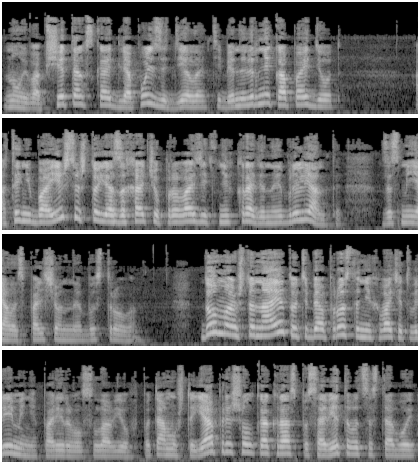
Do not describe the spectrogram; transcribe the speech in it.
«Ну и вообще, так сказать, для пользы дела. Тебе наверняка пойдет». «А ты не боишься, что я захочу провозить в них краденые бриллианты?» засмеялась польщенная Быстрова. «Думаю, что на это у тебя просто не хватит времени», – парировал Соловьев, «потому что я пришел как раз посоветоваться с тобой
